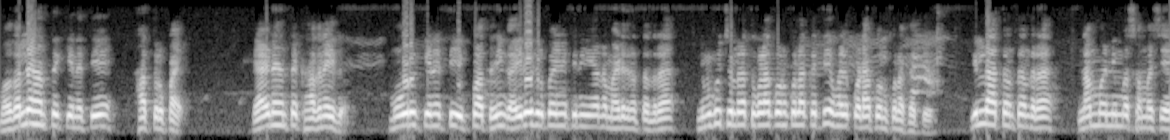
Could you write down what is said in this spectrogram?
ಮೊದಲನೇ ಹಂತಕ್ಕೆ ಏನೈತಿ ಹತ್ತು ರೂಪಾಯಿ. ಎರಡನೇ ಹಂತಕ್ಕೆ ಹದಿನೈದು. ಮೂರಕ್ಕೆ ಏನೈತಿ ಇಪ್ಪತ್ತು ಹಿಂಗೆ ಐದೈದು ರೂಪಾಯಿ ಏನೈತಿ ನೀವು ಏನಾರು ಮಾಡಿದ್ರೆ ಅಂತಂದ್ರೆ ನಿಮಗೂ ಚಿಲ್ಲರ ತೊಗೊಳಕ್ಕೆ ಅನುಕೂಲ ಆಕತಿ ಹೊಳೆ ಕೊಡಕ್ಕೆ ಅನುಕೂಲ ಆಕತಿ ಇಲ್ಲ ಅಂತಂದ್ರೆ ನಮ್ಮ ನಿಮ್ಮ ಸಮಸ್ಯೆ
